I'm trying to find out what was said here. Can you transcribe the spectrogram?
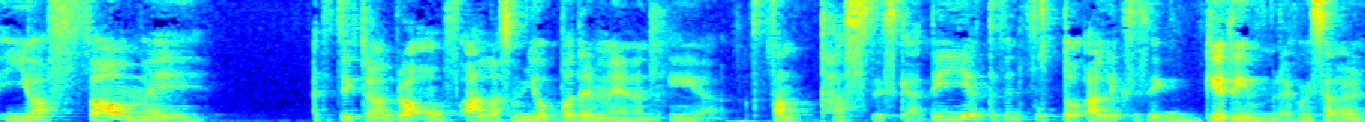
Jag för mig att jag tyckte den var bra. Och alla som jobbade med den är fantastiska. Det är jättefint foto. Alexis är grym regissör.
